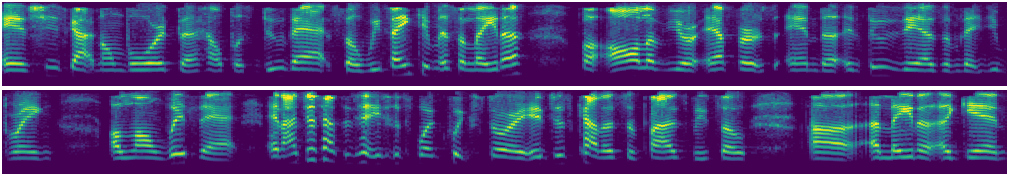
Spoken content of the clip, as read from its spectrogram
And she's gotten on board to help us do that. So we thank you, Ms. Aleda, for all of your efforts and the enthusiasm that you bring along with that. And I just have to tell you this one quick story. It just kind of surprised me. So uh, Elena, again,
